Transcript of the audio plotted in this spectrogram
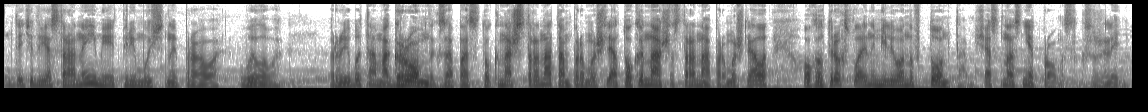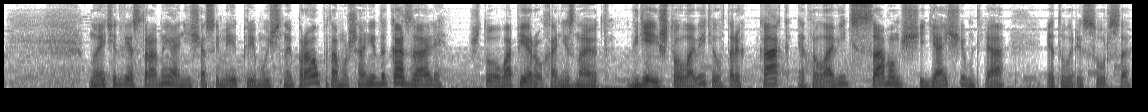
Вот эти две страны имеют преимущественное право вылова рыбы там, огромных запасов. Только наша страна там промышляла, только наша страна промышляла около 3,5 миллионов тонн там. Сейчас у нас нет промысла, к сожалению. Но эти две страны, они сейчас имеют преимущественное право, потому что они доказали, что, во-первых, они знают, где и что ловить, и, во-вторых, как это ловить самым щадящим для этого ресурса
